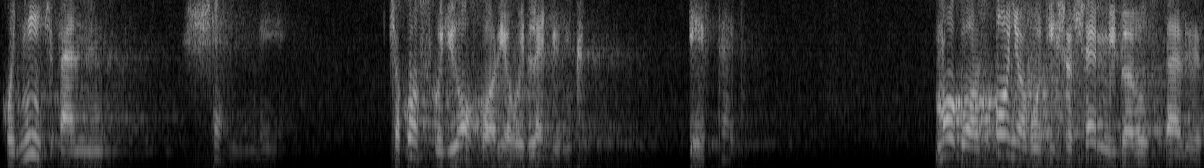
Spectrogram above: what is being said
Hogy nincs bennünk semmi. Csak az, hogy ő akarja, hogy legyünk. Érted? Maga az anyagot is a semmiből oszt elő.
